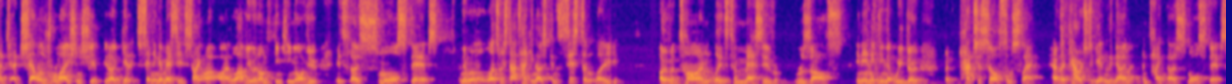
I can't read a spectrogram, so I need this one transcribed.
A, a relationship, you know, get sending a message saying, I, I love you and I'm thinking of you. It's those small steps. And then when, once we start taking those consistently, over time leads to massive results in anything that we do. But cut yourself some slack. Have the courage to get in the game and take those small steps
